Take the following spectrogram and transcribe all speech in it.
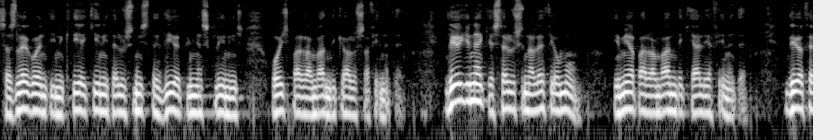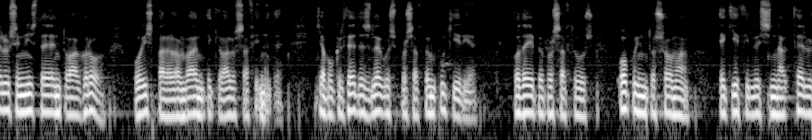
Σας λέγω εν την νυχτή εκείνη θέλουν είστε δύο επί μιας κλίνης, ο εις παραλαμβάνεται και ο άλλος αφήνεται. Δύο γυναίκες θέλουν συναλέθιο μου, η μία παραλαμβάνεται και η άλλη αφήνεται. Δύο θέλουν συνείστε εν το αγρό, ο εις παραλαμβάνεται και ο άλλος αφήνεται. Και αποκριθέντες λέγως προς αυτόν που Κύριε. Ο δε είπε προς αυτούς, όπου είναι το σώμα, εκεί θέλουν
